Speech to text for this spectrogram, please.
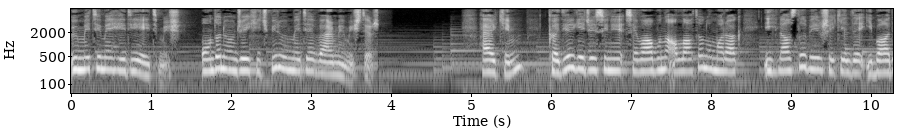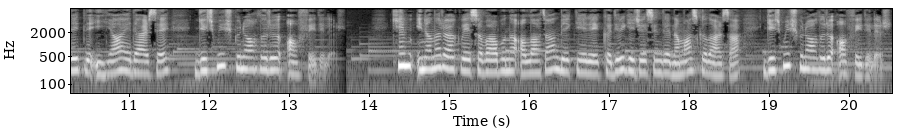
ümmetime hediye etmiş. Ondan önce hiçbir ümmete vermemiştir. Her kim Kadir gecesini sevabını Allah'tan umarak ihlaslı bir şekilde ibadetle ihya ederse geçmiş günahları affedilir. Kim inanarak ve sevabını Allah'tan bekleyerek Kadir gecesinde namaz kılarsa geçmiş günahları affedilir.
